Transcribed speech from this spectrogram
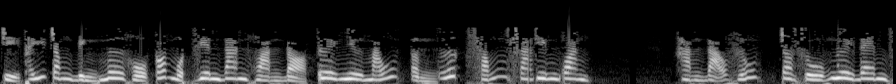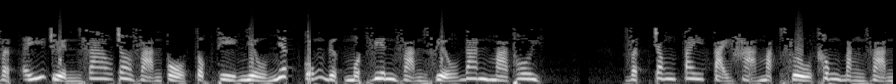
Chỉ thấy trong bình mơ hồ có một viên đan hoàn đỏ tươi như máu ẩn ướt phóng ra kim quang. Hàn đảo hữu, cho dù ngươi đem vật ấy chuyển giao cho vạn cổ tộc thì nhiều nhất cũng được một viên vạn diệu đan mà thôi. Vật trong tay tại hạ mặc dù không bằng vạn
